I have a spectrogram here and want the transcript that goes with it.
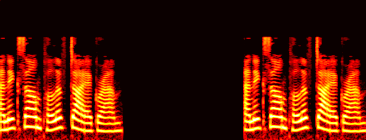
An example of diagram. An example of diagram.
